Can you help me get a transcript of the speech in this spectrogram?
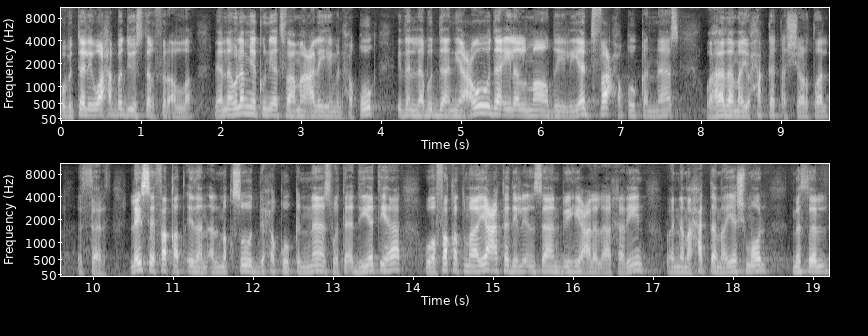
وبالتالي واحد بده يستغفر الله لأنه لم يكن يدفع ما عليه من حقوق إذا لابد أن يعود إلى الماضي ليدفع حقوق الناس وهذا ما يحقق الشرط الثالث. ليس فقط إذا المقصود بحقوق الناس وتأديتها هو فقط ما يعتدي الإنسان به على الآخرين وإنما حتى ما يشمل مثل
